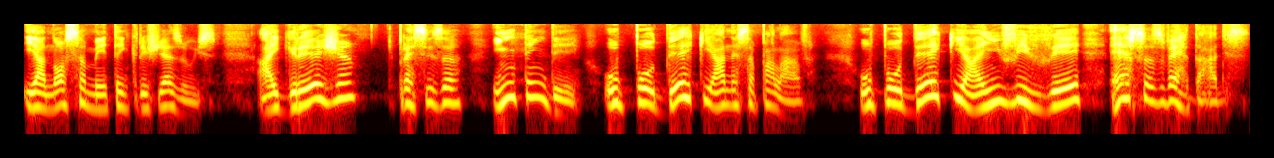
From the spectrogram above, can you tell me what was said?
e a nossa mente em Cristo Jesus. A igreja precisa entender o poder que há nessa palavra, o poder que há em viver essas verdades.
